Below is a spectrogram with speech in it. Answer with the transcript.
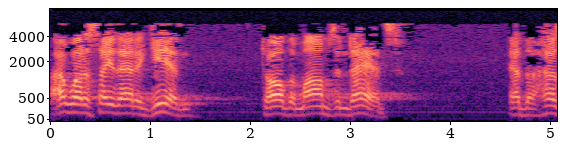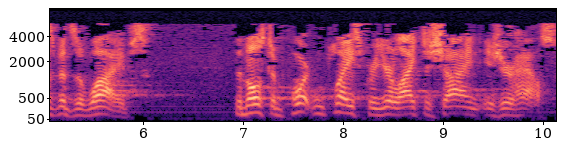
I want to say that again to all the moms and dads and the husbands and wives. The most important place for your light to shine is your house.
